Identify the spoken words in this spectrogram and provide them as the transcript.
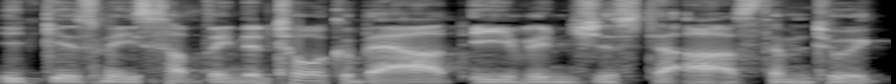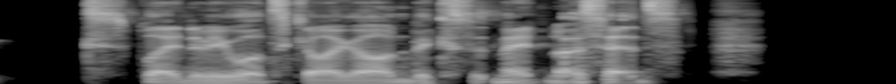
it gives me something to talk about, even just to ask them to explain to me what's going on because it made no sense.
